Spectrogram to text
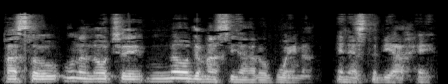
pasó una noche no demasiado buena en este viaje.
